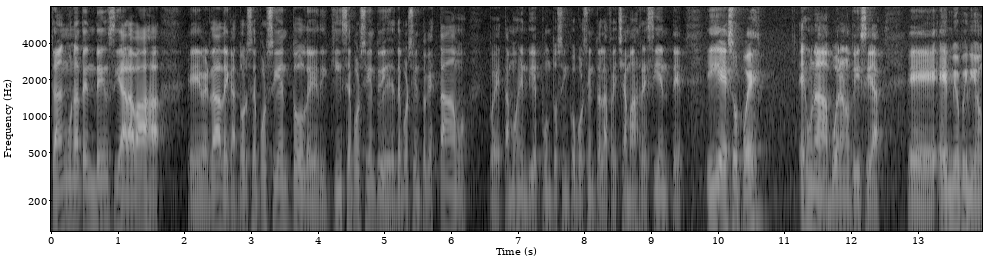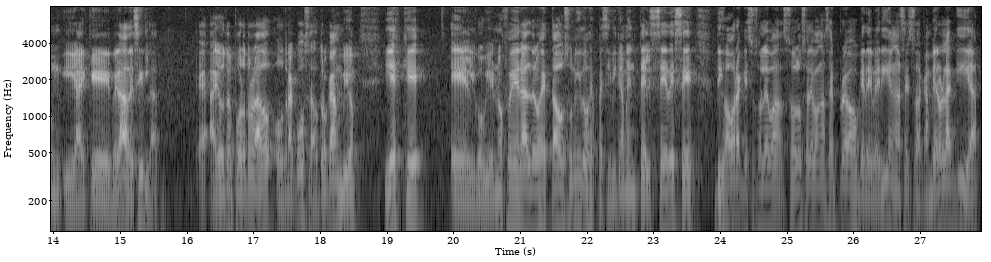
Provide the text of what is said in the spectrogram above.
dan una tendencia a la baja eh, ¿verdad? De 14%, de 15% y 17% que estábamos, pues estamos en 10.5% en la fecha más reciente. Y eso pues es una buena noticia, eh, en mi opinión, y hay que, ¿verdad? Decirla. Eh, hay otra, por otro lado, otra cosa, otro cambio, y es que el gobierno federal de los Estados Unidos, específicamente el CDC, dijo ahora que eso solo, solo se le van a hacer pruebas o que deberían hacerse. O sea, cambiaron la guía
